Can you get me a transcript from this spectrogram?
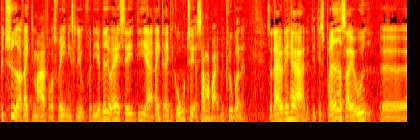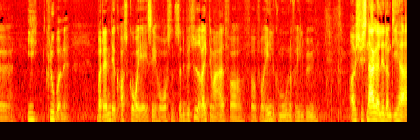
betyder rigtig meget for vores foreningsliv, fordi jeg ved jo, at AC de er rigtig, rigtig gode til at samarbejde med klubberne. Så der er jo det her, det, det spreder sig jo ud øh, i klubberne, hvordan det også går i AC Horsens. Så det betyder rigtig meget for, for, for hele kommunen og for hele byen. Og hvis vi snakker lidt om de her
